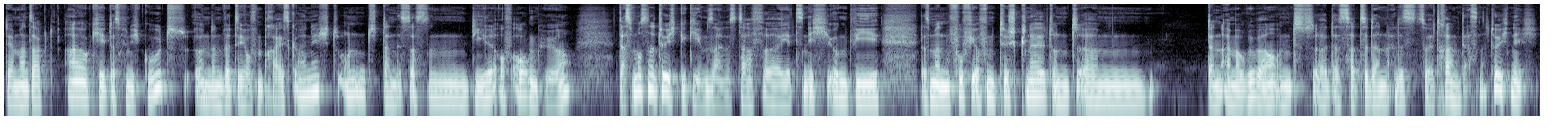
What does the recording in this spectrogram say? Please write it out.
Der Mann sagt, ah, okay, das finde ich gut. Und dann wird sich auf den Preis geeinigt und dann ist das ein Deal auf Augenhöhe. Das muss natürlich gegeben sein. Es darf äh, jetzt nicht irgendwie, dass man einen Fuffi auf den Tisch knallt und ähm, dann einmal rüber und äh, das hat sie dann alles zu ertragen. Das natürlich nicht.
